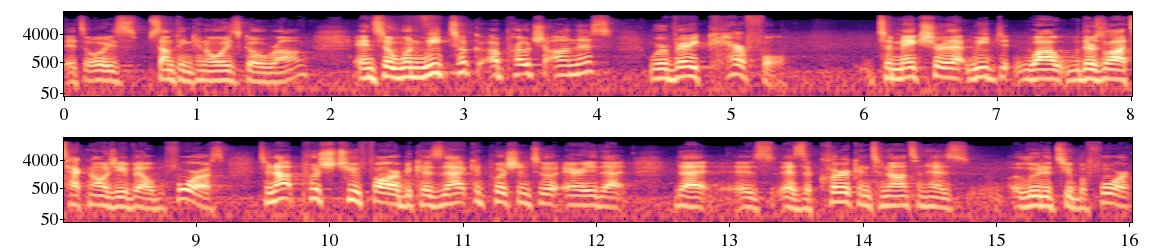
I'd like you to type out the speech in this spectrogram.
it's always, something can always go wrong. And so when we took approach on this, we're very careful to make sure that we, while there's a lot of technology available for us, to not push too far because that could push into an area that, that as, as the clerk and Tonantzin has alluded to before,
